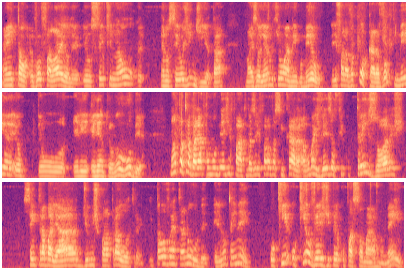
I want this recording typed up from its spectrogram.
É, então, eu vou falar, Euler, eu sei que não eu não sei hoje em dia, tá? Mas eu lembro que um amigo meu, ele falava, pô, cara, volta e meia eu, eu, ele, ele entrou no Uber, não para trabalhar como Uber de fato, mas ele falava assim, cara, algumas vezes eu fico três horas sem trabalhar de uma escola para outra. Então eu vou entrar no Uber. Ele não tem MEI. O que, o que eu vejo de preocupação maior no MEI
